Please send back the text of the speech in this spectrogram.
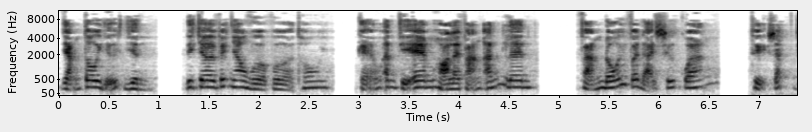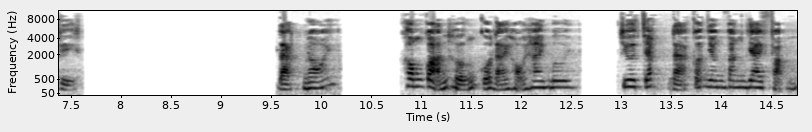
dặn tôi giữ gìn, đi chơi với nhau vừa vừa thôi, kẻo anh chị em họ lại phản ánh lên, phản đối với đại sứ quán thì rách việc. Đạt nói, không có ảnh hưởng của Đại hội 20, chưa chắc đã có nhân văn giai phẩm.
